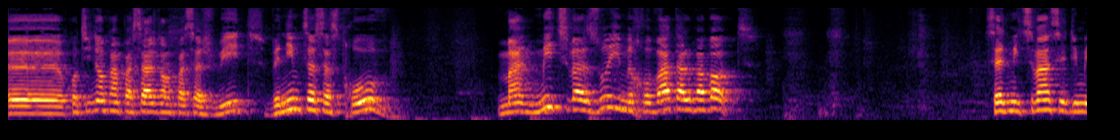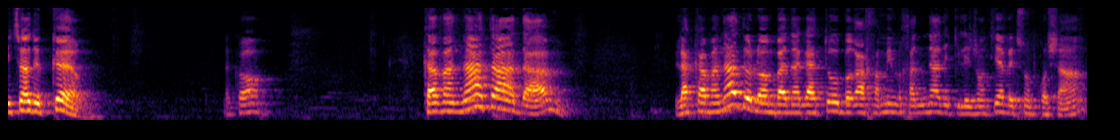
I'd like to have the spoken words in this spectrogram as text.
Euh, continuons avec un passage dans le passage 8. Venimtsa, ça se trouve. Man mitzvah zui mechovat alvavot. Cette mitzvah, c'est une mitzvah de cœur. D'accord? Kavanata Adam, la kavana de l'homme, banagato, barachamim, chanina, dès qu'il est gentil avec son prochain.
